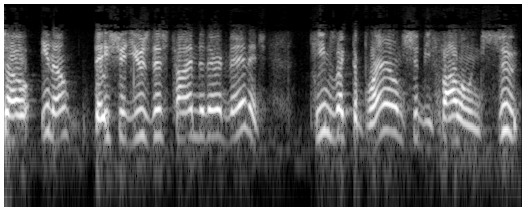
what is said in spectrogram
So, you know, they should use this time to their advantage. Teams like the Browns should be following suit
